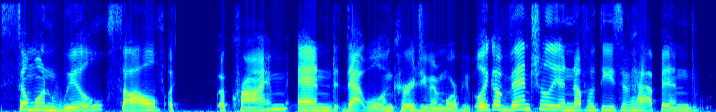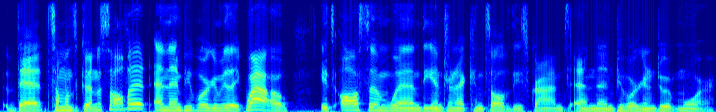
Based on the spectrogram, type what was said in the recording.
someone will solve a, a crime and that will encourage even more people. Like eventually enough of these have happened that someone's going to solve it and then people are going to be like, "Wow, it's awesome when the internet can solve these crimes." And then people are going to do it more.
